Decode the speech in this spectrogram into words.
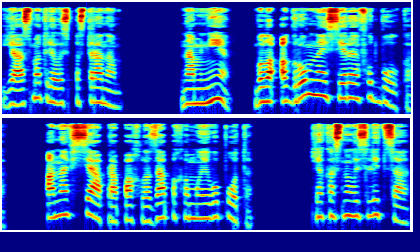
я осмотрелась по сторонам. На мне была огромная серая футболка. Она вся пропахла запахом моего пота. Я коснулась лица.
